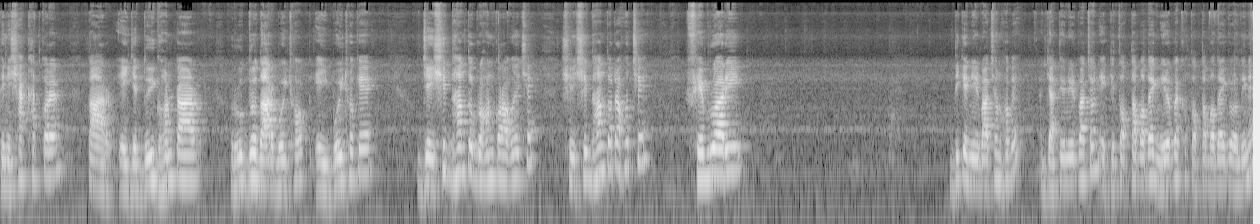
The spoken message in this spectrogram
তিনি সাক্ষাৎ করেন, তার এই যে দুই ঘণ্টার রুদ্রদ্বার বৈঠক, এই বৈঠকে যেই সিদ্ধান্ত গ্রহণ করা হয়েছে, সেই সিদ্ধান্তটা হচ্ছে ফেব্রুয়ারি দিকে নির্বাচন হবে। জাতীয় নির্বাচন, একটি তত্ত্বাবধায়ক, নিরপেক্ষ তত্ত্বাবধায়কের অধীনে,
